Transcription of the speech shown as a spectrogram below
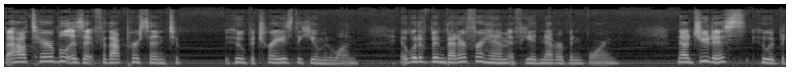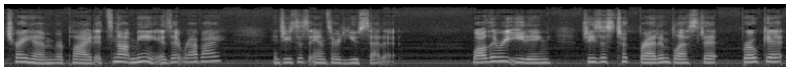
But how terrible is it for that person to, who betrays the human one? It would have been better for him if he had never been born. Now Judas, who would betray him, replied, It's not me, is it, Rabbi? And Jesus answered, You said it. While they were eating, Jesus took bread and blessed it, broke it,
